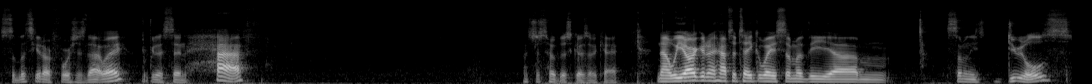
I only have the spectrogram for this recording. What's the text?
So let's get our forces that way. We're going to send half. Let's just hope this goes okay. Now, we are going to have to take away some of the, um, some of these doodles.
